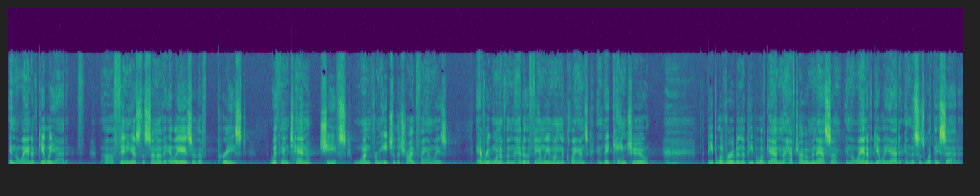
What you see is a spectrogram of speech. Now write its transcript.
in the land of Gilead uh, Phinehas, the son of Eleazar the priest, with him ten chiefs, one from each of the tribe families, every one of them the head of the family among the clans, and they came to the people of Reuben, the people of Gad, and the half tribe of Manasseh in the land of Gilead, and this is what they said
